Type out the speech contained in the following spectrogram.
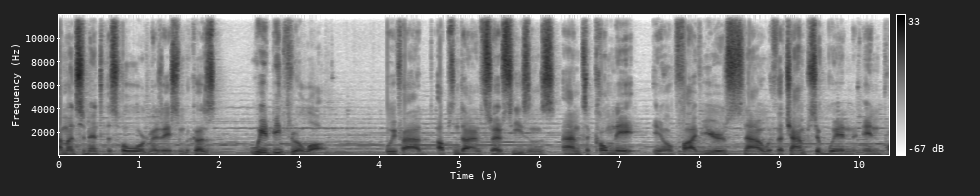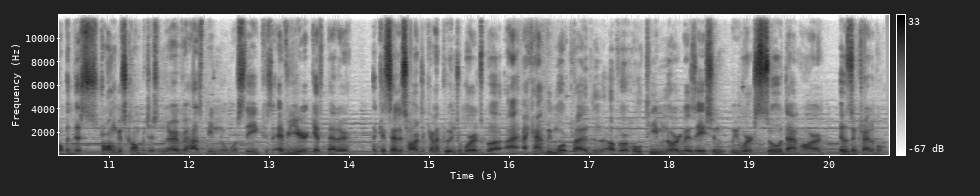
how much it meant to this whole organization because we had been through a lot. We've had ups and downs throughout seasons and to culminate, you know, five years now with a championship win in probably the strongest competition there ever has been in the League because every year it gets better. Like I said, it's hard to kind of put into words, but I, I can't be more proud than, of our whole team and organization. We worked so damn hard. It was incredible.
